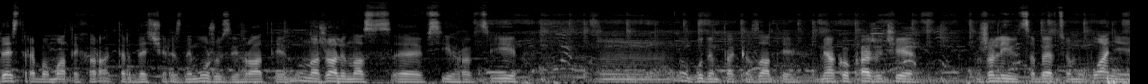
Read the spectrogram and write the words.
Десь треба мати характер, десь через не можу зіграти. Ну, на жаль, у нас е, всі гравці ну, будемо так казати, м'яко кажучи, жаліють себе в цьому плані,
